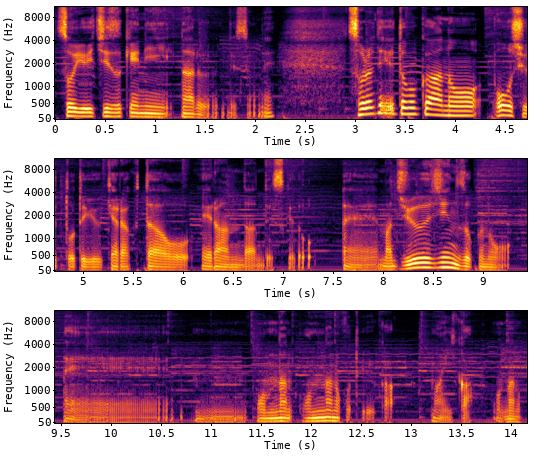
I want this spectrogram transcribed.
そういう位置づけになるんですよね。それで言うと僕はあのオーシュットというキャラクターを選んだんですけど、えーまあ、獣人族の、えーん女女の子というかまあいいか。女の子。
